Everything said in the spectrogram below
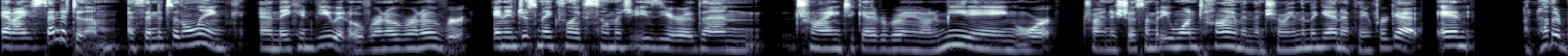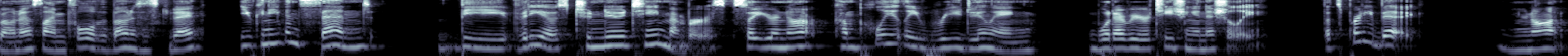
And I send it to them. I send it to the link and they can view it over and over and over. And it just makes life so much easier than trying to get everybody on a meeting or trying to show somebody one time and then showing them again if they forget. And another bonus, I'm full of the bonuses today. You can even send the videos to new team members. So you're not completely redoing whatever you're teaching initially. That's pretty big. You're not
